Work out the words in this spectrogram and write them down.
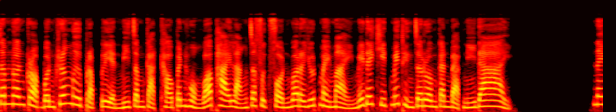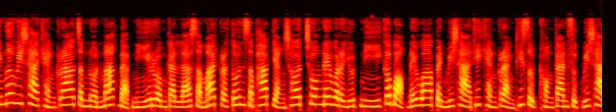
จำนวนกรอบบนเครื่องมือปรับเปลี่ยนมีจำกัดเขาเป็นห่วงว่าภายหลังจะฝึกฝนวรยุทธ์ใหม่ๆ ไม่ได้คิดไม่ถึงจะรวมกันแบบนี้ได้ ในเมื่อวิชาแข็งกร้าวจำนวนมากแบบนี้รวมกันแล้วสามารถกระตุ้นสภาพอย่างโชดช่วงได้วรยุทธ์นี้ก็บอกได้ว่าเป็นวิชาที่แข็งแกร่งที่สุดของการฝึกวิชา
